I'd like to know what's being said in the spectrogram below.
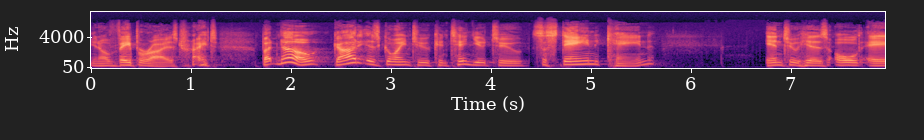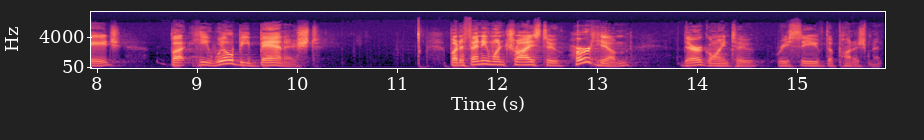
you know, vaporized, right? But no, God is going to continue to sustain Cain into his old age, but he will be banished. But if anyone tries to hurt him, they're going to receive the punishment.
